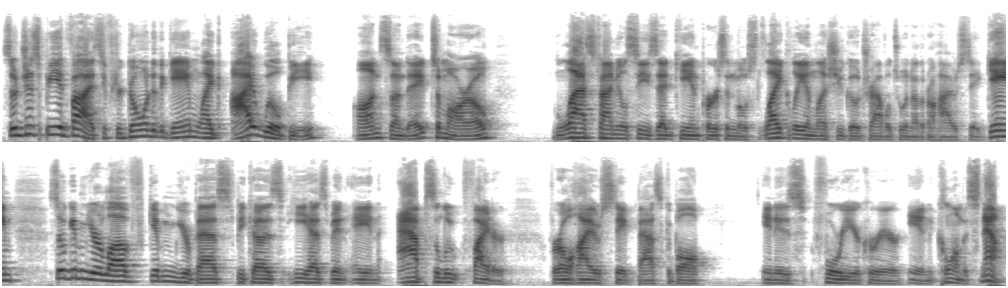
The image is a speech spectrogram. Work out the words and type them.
So just be advised if you're going to the game like I will be on Sunday, tomorrow, Last time you'll see Zed Key in person, most likely, unless you go travel to another Ohio State game. So give him your love, give him your best, because he has been an absolute fighter for Ohio State basketball in his four year career in Columbus. Now,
